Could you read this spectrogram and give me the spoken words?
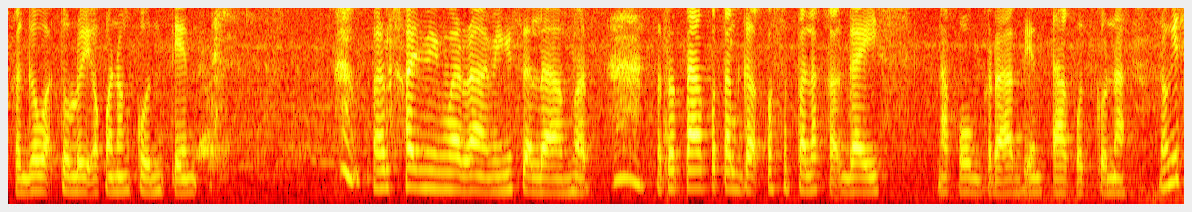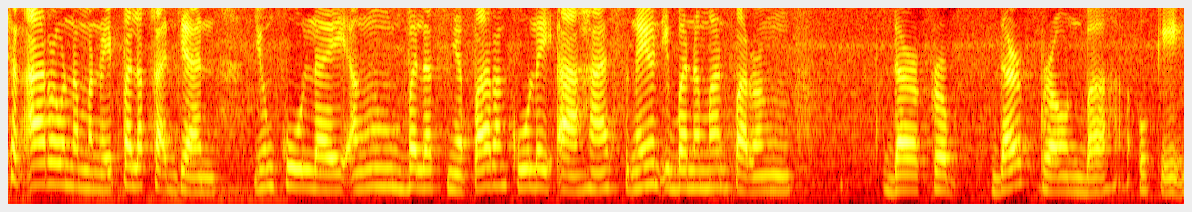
nakagawa tuloy ako ng content. maraming maraming salamat. Natatakot talaga ako sa palaka guys. Nako, grabe ang takot ko na. Nung isang araw naman may palaka dyan, yung kulay, ang balat niya parang kulay ahas. Ngayon iba naman parang dark, dark brown ba? Okay.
